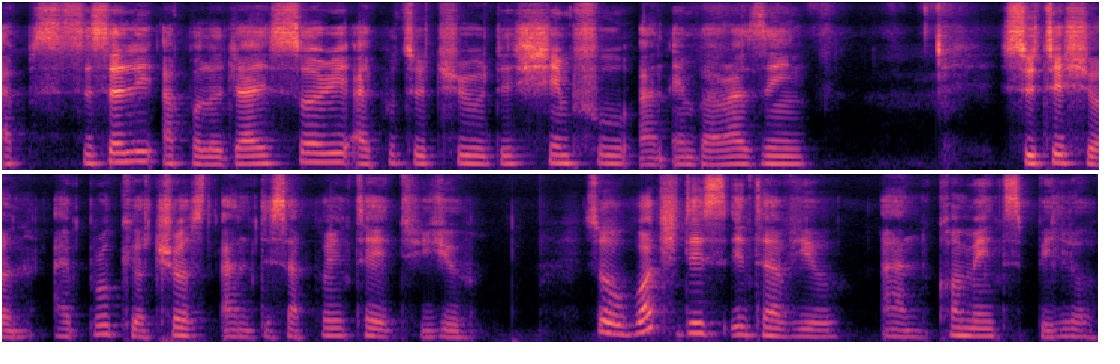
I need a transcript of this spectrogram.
I sincerely apologize. Sorry I put you through this shameful and embarrassing situation. I broke your trust and disappointed you. So watch this interview and comment below.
